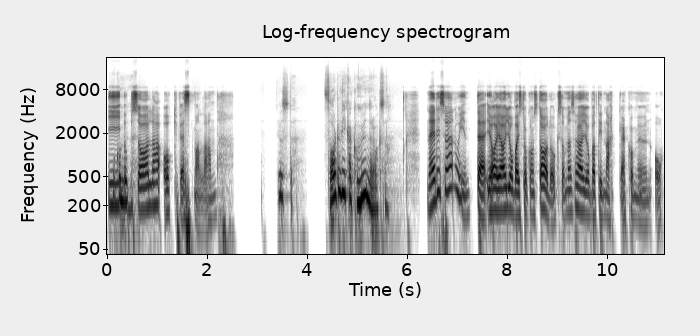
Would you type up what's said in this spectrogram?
I Uppsala och Västmanland. Just det. Sa du vilka kommuner också? Nej, det sa jag nog inte. Ja, jag jobbar i Stockholms stad också, men så har jag jobbat i Nacka kommun och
